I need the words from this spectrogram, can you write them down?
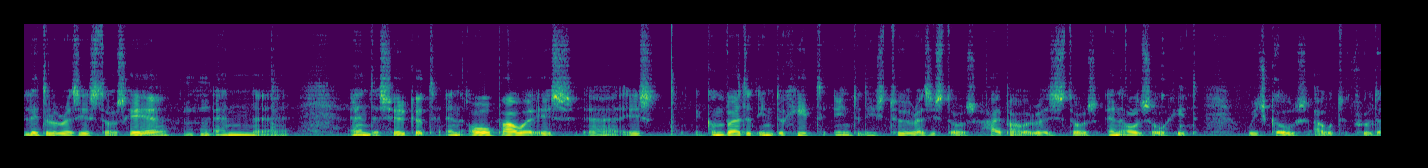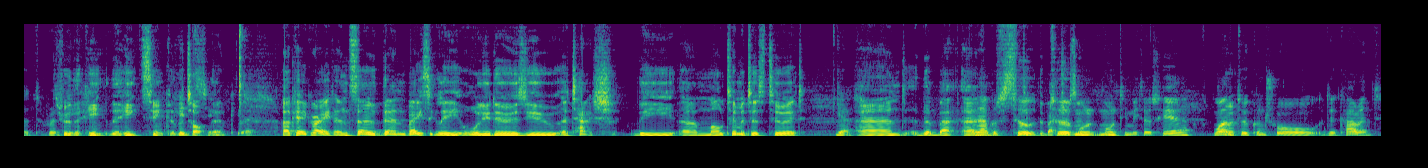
little resistors here, Mm-hmm. and uh, and the circuit, and all power is uh, is converted into heat into these two resistors, high power resistors, and also heat, which goes out through that Through the heat the heat sink at the top sink. there. Yes. Okay, great. And so then basically all you do is you attach the um, multimeters to it. Yes. And the ba- and, And I've got two, two in. mul- multimeters here. One Right. to control the current.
